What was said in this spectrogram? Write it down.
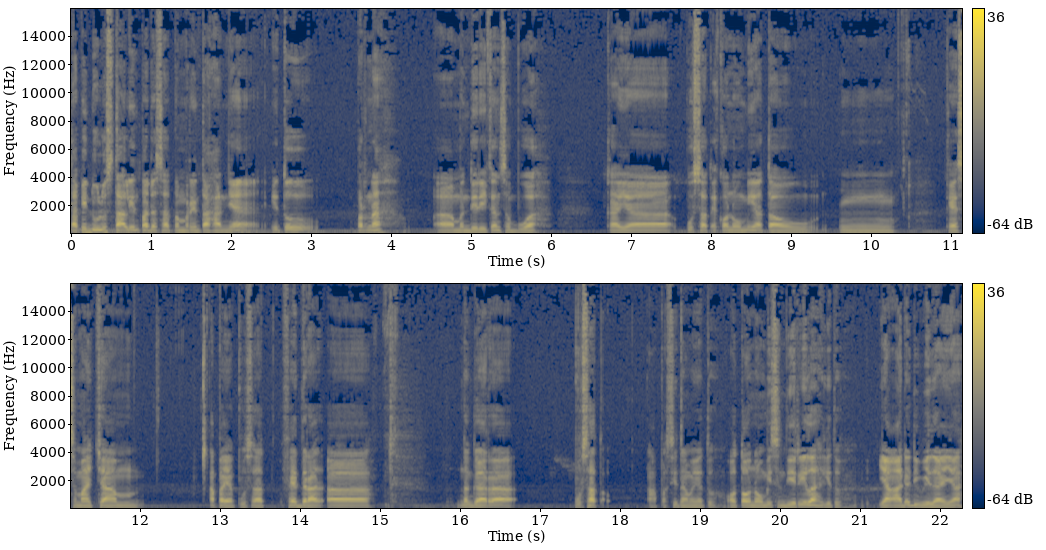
Tapi dulu Stalin pada saat pemerintahannya itu pernah uh, mendirikan sebuah kayak pusat ekonomi atau hmm, kayak semacam apa ya pusat federal uh, negara pusat apa sih namanya tuh otonomi sendirilah gitu yang ada di wilayah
